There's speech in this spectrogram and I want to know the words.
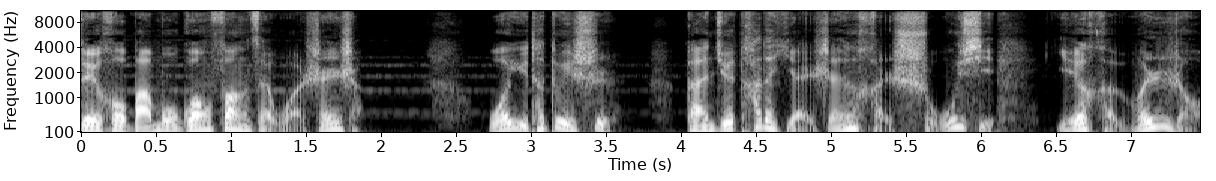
最后把目光放在我身上。我与他对视，感觉他的眼神很熟悉，也很温柔。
